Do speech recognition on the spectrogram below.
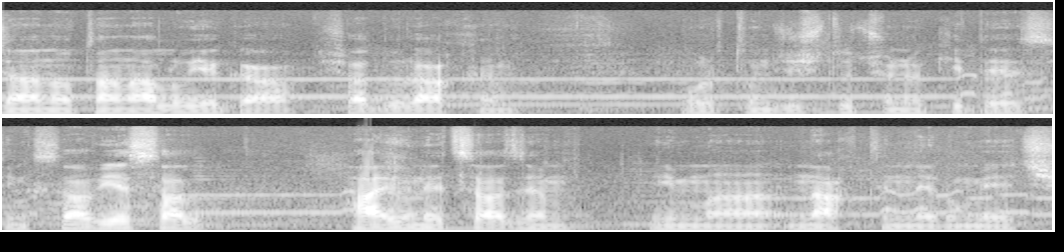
ճանոթանալու եկա, շատ ուրախ եմ, որ դու ճիշտությունը գիտես։ Ինքսավ ես ալ հայ ունեցած եմ իմ նախտիններու մեջ։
